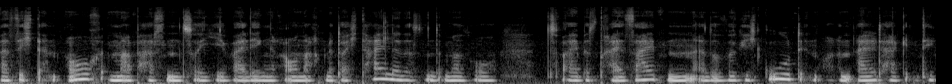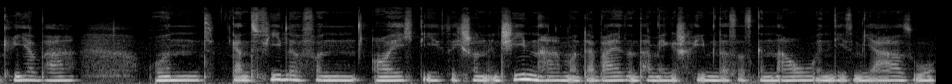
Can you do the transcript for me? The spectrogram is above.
was ich dann auch immer passend zur jeweiligen Rauhnacht mit euch teile. Das sind immer so zwei bis drei Seiten, also wirklich gut in euren Alltag integrierbar. Und ganz viele von euch, die sich schon entschieden haben und dabei sind, haben mir geschrieben, dass es genau in diesem Jahr so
